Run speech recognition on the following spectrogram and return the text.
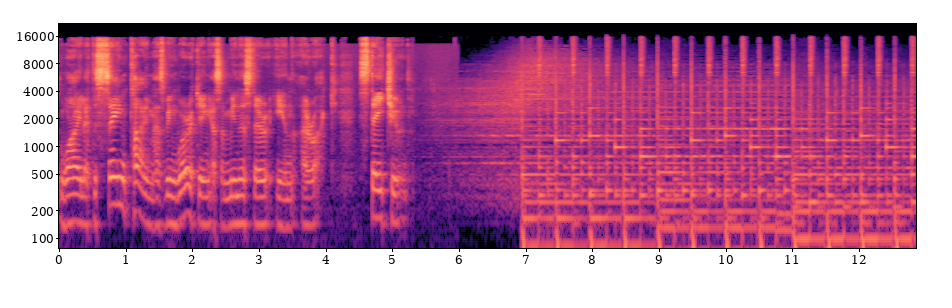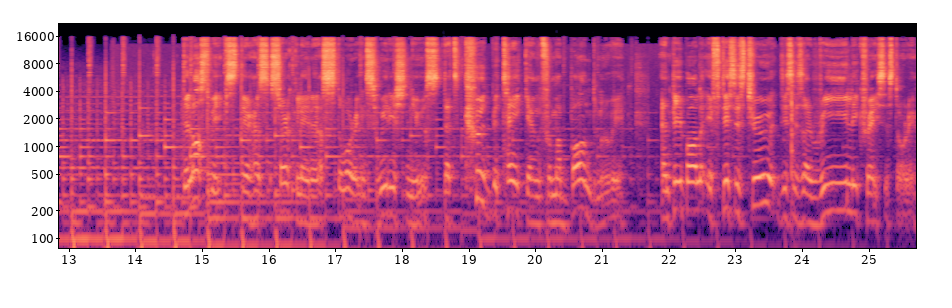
while at the same time has been working as a minister in Iraq. Stay tuned. The last weeks there has circulated a story in Swedish news that could be taken from a Bond movie. And people, if this is true, this is a really crazy story.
